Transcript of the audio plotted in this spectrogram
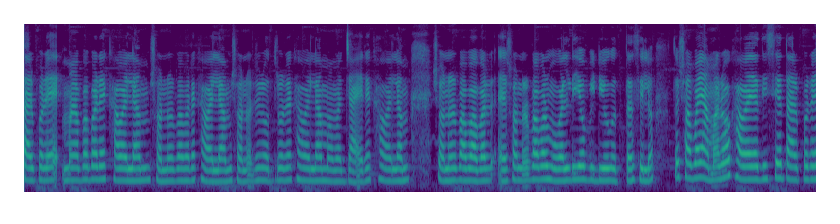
তারপরে মা বাবারে খাওয়াইলাম, সনর বাবারে খাওয়াইলাম, সনরের রৌদ্ররে খাওয়াইলাম, আমার জায়েরে খাওয়াইলাম, সনর বাবা আবার সনর বাবার মোবাইল দিয়েও ভিডিও করতেছিল। তো সবাই আমারও খাওয়াইয়া দিছে, তারপরে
